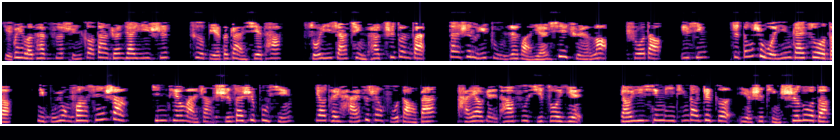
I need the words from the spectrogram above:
也为了他咨询各大专家医师，特别的感谢他，所以想请他吃顿饭。但是李主任婉言谢绝了，说道：“一心，这都是我应该做的，你不用放心上。今天晚上实在是不行，要陪孩子上辅导班，还要给他复习作业。”姚一星一听到这个也是挺失落的，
